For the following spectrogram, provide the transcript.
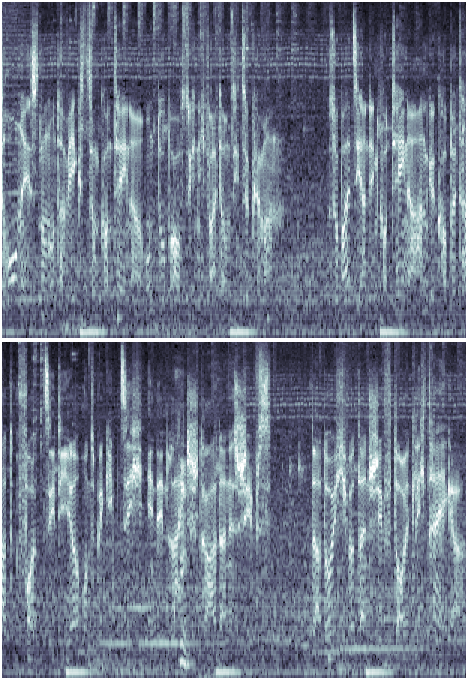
Die Drohne ist nun unterwegs zum Container und du brauchst dich nicht weiter um sie zu kümmern. Sobald sie an den Container angekoppelt hat, folgt sie dir und begibt sich in den Leitstrahl deines Schiffs. Dadurch wird dein Schiff deutlich träger.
